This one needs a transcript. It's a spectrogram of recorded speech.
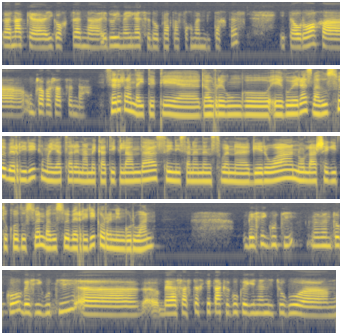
lanak uh, igortzen uh, edo e-mailez edo plataformen bitartez, eta oroak uh, pasatzen da. Zer erran daiteke uh, gaur egungo egoeraz, baduzue berririk maiatzaren amekatik landa, zein izanen den zuen uh, geroa, nola segituko duzuen, baduzue berririk horren inguruan? Berri guti, mementoko, berri guti, uh, beraz azterketak guk eginen ditugu uh,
